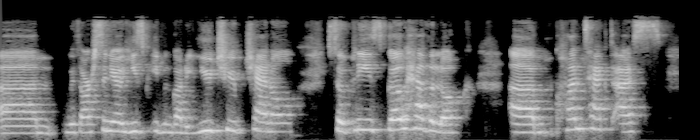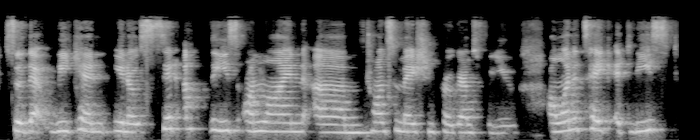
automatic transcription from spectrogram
Um, with Arsenio, he's even got a YouTube channel. So please go have a look. Um, contact us so that we can you know set up these online um, transformation programs for you i want to take at least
